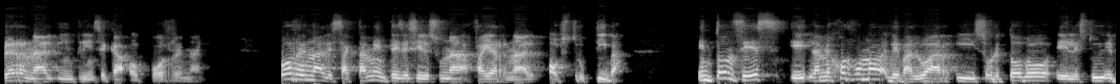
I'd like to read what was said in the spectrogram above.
Prerenal, intrínseca o postrenal. Postrenal exactamente, es decir, es una falla renal obstructiva entonces, eh, la mejor forma de evaluar y sobre todo el estudio,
